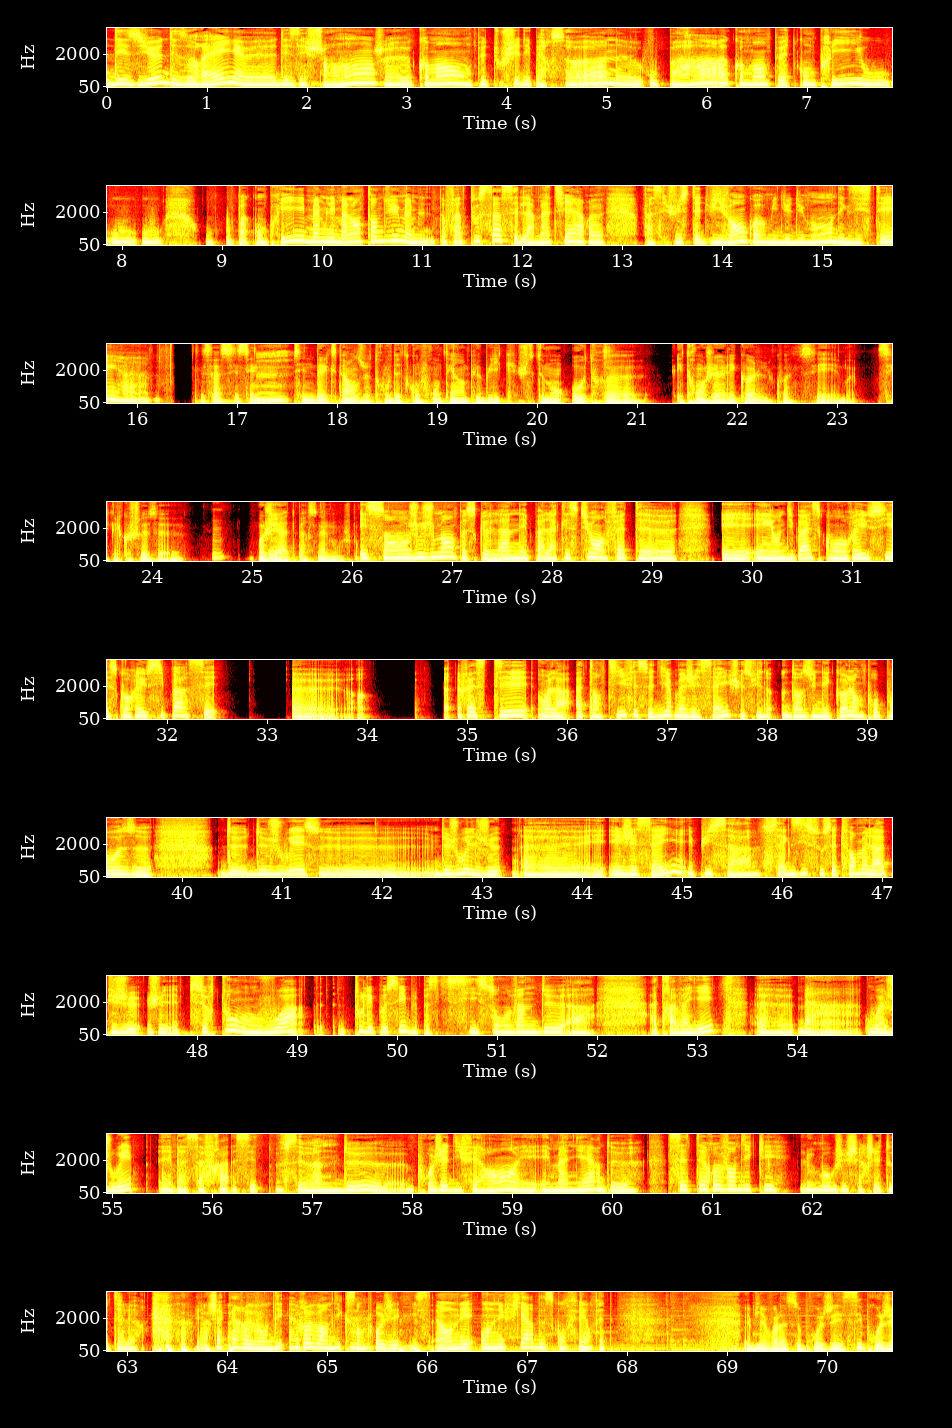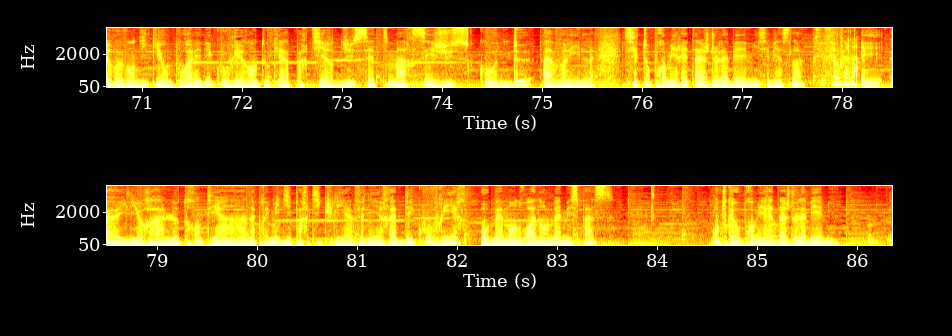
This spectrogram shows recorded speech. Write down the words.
des yeux, des oreilles, euh, des échanges, euh, comment on peut toucher des personnes euh, ou pas, comment on peut être compris ou, ou, ou, ou, pas compris, même les malentendus, même, enfin tout ça c'est de la matière, enfin c'est juste être vivant quoi au milieu du monde, exister. C'est ça, c'est une, mm. une, belle expérience je trouve d'être confronté à un public justement autre, étranger à l'école, quoi. C'est c'est quelque chose moi, j'ai hâte personnellement. Je pense. Et sans jugement, parce que là n'est pas la question en fait. Euh, et, et, on ne dit pas est-ce qu'on réussit, est-ce qu'on réussit pas? C'est euh, rester voilà attentif et se dire bah, j'essaye je suis dans une école on me propose de, de jouer ce de jouer le jeu euh, et, j'essaye et puis ça ça existe sous cette forme là et puis je, surtout on voit tous les possibles parce qu'ils sont 22 à, à travailler euh, ben ou à jouer et eh ben ça fera ces 22 euh, projets différents et, et manières de c'était revendiquer le mot que je cherchais tout à l'heure. Chacun revendique, revendique son projet on est on est fier de ce qu'on fait en fait et eh bien voilà, ce projet, ces projets revendiqués, on pourra les découvrir en tout cas à partir du 7 mars et jusqu'au 2 avril. C'est au premier étage de la BMI, c'est bien cela voilà. Et euh, il y aura le 31, un après-midi particulier à venir découvrir au même endroit, dans le même espace En tout cas au premier étage de la BMI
